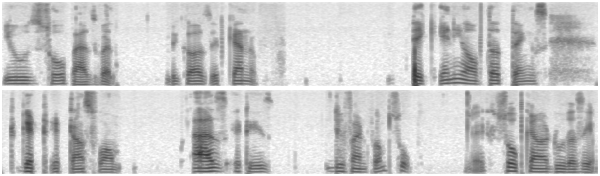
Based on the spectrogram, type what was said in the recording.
use soap as well because it can take any of the things get it transformed as it is defined from soap right? Soap cannot do the same.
